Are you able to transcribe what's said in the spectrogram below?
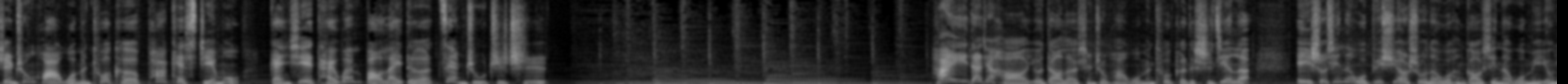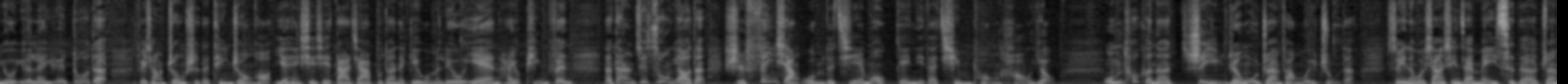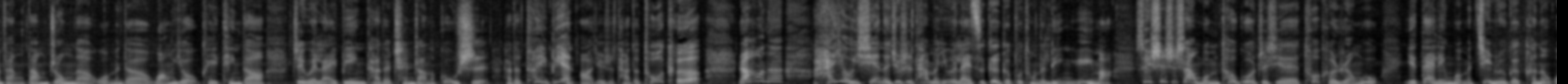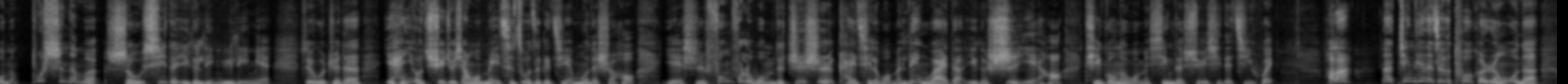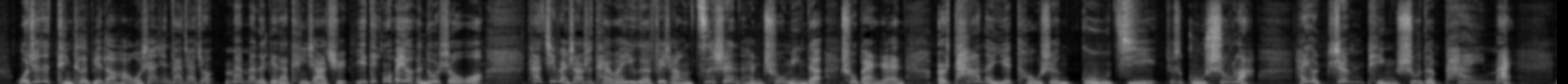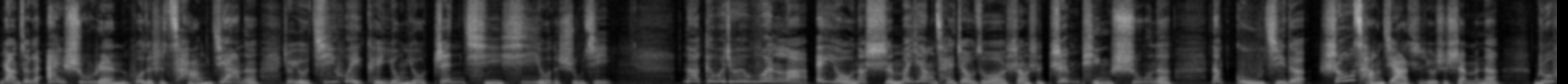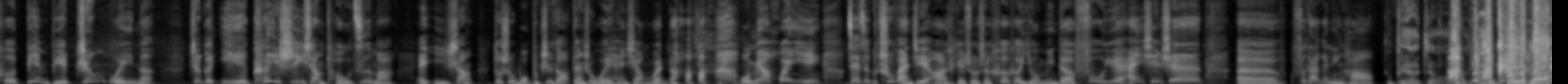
沈春华，我们脱壳 Podcast 节目，感谢台湾宝莱德赞助支持。嗨，大家好，又到了沈春华我们脱壳的时间了。诶，首先呢，我必须要说呢，我很高兴呢，我们拥有越来越多的非常忠实的听众哈，也很谢谢大家不断的给我们留言还有评分。那当然最重要的是分享我们的节目给你的亲朋好友。我们脱壳呢是以人物专访为主的，所以呢，我相信在每一次的专访当中呢，我们的网友可以听到这位来宾他的成长的故事，他的蜕变啊，就是他的脱壳。然后呢，还有一些呢，就是他们因为来自各个不同的领域嘛，所以事实上，我们透过这些脱壳人物，也带领我们进入一个可能我们不是那么熟悉的一个领域里面。所以我觉得也很有趣，就像我每一次做这个节目的时候，也是丰富了我们的知识，开启了我们另外的一个。视野哈，提供了我们新的学习的机会。好啦，那今天的这个脱壳人物呢，我觉得挺特别的哈。我相信大家就慢慢的给他听下去，一定会有很多收获。他基本上是台湾一个非常资深、很出名的出版人，而他呢也投身古籍，就是古书啦，还有珍品书的拍卖，让这个爱书人或者是藏家呢就有机会可以拥有珍奇稀有的书籍。那各位就会问了，哎呦，那什么样才叫做上是珍品书呢？那古籍的收藏价值又是什么呢？如何辨别真伪呢？这个也可以是一项投资吗？哎，以上都是我不知道，但是我也很想问的。我们要欢迎在这个出版界啊，可以说是赫赫有名的傅月安先生。呃，傅大哥您好，不要叫我傅大哥了，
